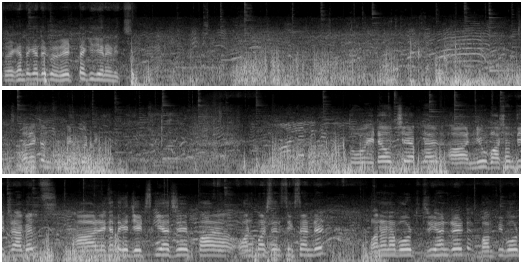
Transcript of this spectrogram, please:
তো এখান থেকে দেখুন রেটটা কি জেনে নিচ্ছি। একটা তো এটা হচ্ছে আপনার নিউ বাসন্তী ট্রাভেলস আর এখান থেকে জেট স্কি আছে one percent six hundred banana boat three hundred bumpy boat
